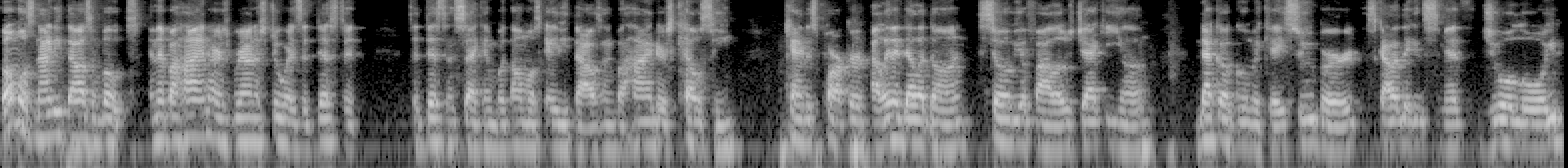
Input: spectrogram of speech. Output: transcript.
with almost 90,000 votes. And then behind her is Breanna Stewart is a distant, a distant second with almost 80,000. Behind her is Kelsey, Candace Parker, Elena Delle Donne, Sylvia Fowles, Jackie Young, Nneka Ogwumike, Sue Bird, Skylar Diggins Smith, Jewell Loyd,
